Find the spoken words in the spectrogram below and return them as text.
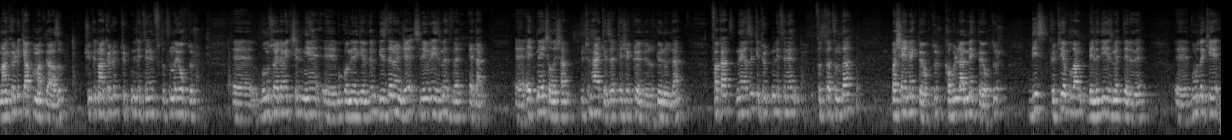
Nankörlük yapmamak lazım. Çünkü nankörlük Türk milletinin fıtratında yoktur. E, bunu söylemek için niye e, bu konuya girdim? Bizden önce Silivri'ye hizmet eden, e, etmeye çalışan bütün herkese teşekkür ediyoruz gönülden. Fakat ne yazık ki Türk milletinin fıtratında baş eğmek de yoktur, kabullenmek de yoktur. Biz kötü yapılan belediye hizmetlerini, e, buradaki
